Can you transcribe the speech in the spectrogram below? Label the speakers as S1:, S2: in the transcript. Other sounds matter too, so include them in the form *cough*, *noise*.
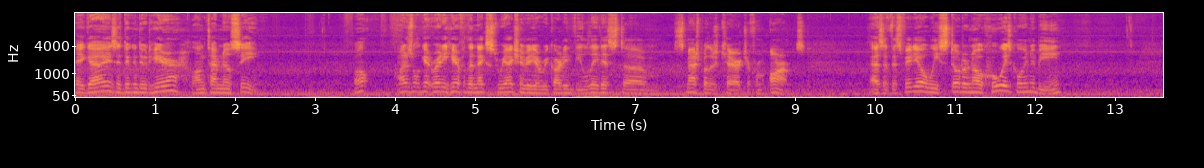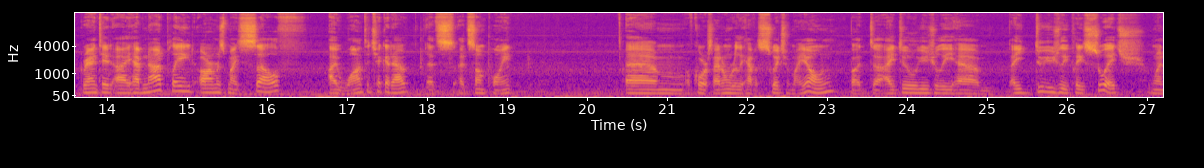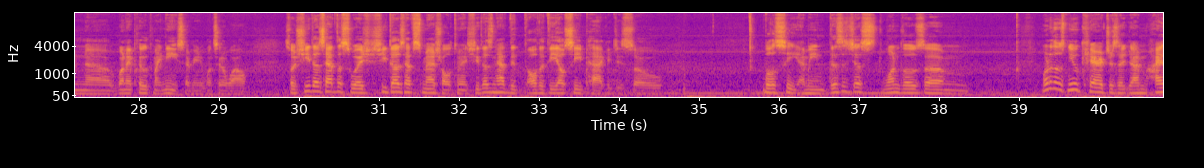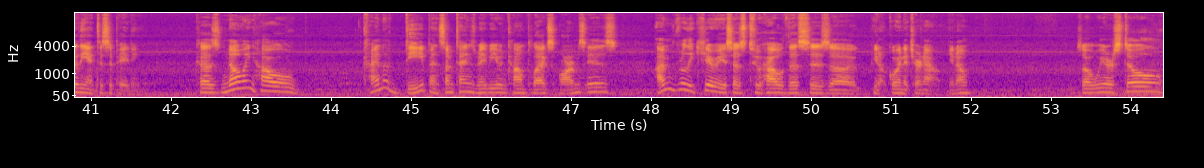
S1: Hey guys, Hadouken Dude here. Long time no see. Well, might as well get ready here for the next reaction video regarding the latest um, Smash Brothers character from ARMS. As of this video, we still don't know who is going to be. Granted, I have not played ARMS myself. I want to check it out at, at some point. Um, of course, I don't really have a Switch of my own, but uh, I do usually have I do usually play Switch when uh, when I play with my niece every once in a while. So she does have the Switch. She does have Smash Ultimate. She doesn't have the, all the DLC packages. So we'll see. I mean, this is just one of those um, one of those new characters that I'm highly anticipating. Because knowing how kind of deep and sometimes maybe even complex Arms is, I'm really curious as to how this is, uh, you know, going to turn out. You know. So we are still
